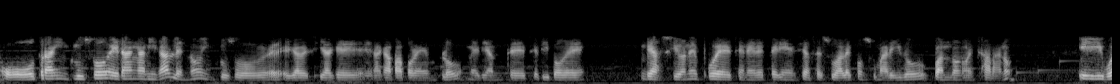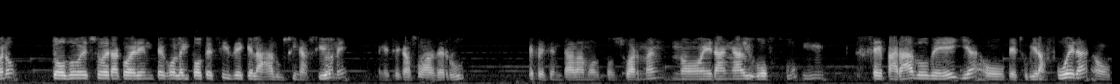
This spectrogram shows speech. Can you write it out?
otras incluso eran amigables, ¿no? Incluso ella decía que era capaz, por ejemplo, mediante este tipo de acciones, pues tener experiencias sexuales con su marido cuando no estaba, ¿no? Y bueno, todo eso era coherente con la hipótesis de que las alucinaciones, en este caso las de Ruth, que presentaba Morton Swartman, no eran algo separado de ella o que estuviera fuera o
